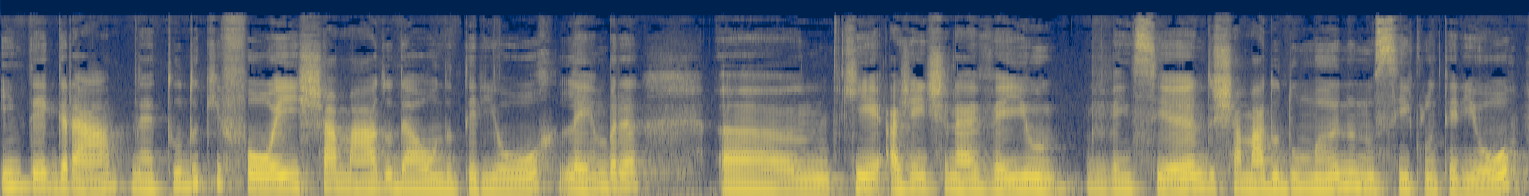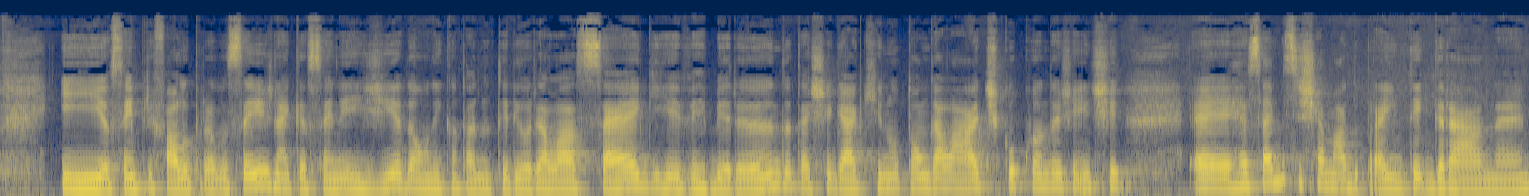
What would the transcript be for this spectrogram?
integrar né, tudo que foi chamado da onda anterior. Lembra? Que a gente né, veio vivenciando, chamado do humano no ciclo anterior. E eu sempre falo para vocês né, que essa energia da onda encantada anterior ela segue reverberando até chegar aqui no tom galáctico, quando a gente é, recebe esse chamado para integrar, né?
